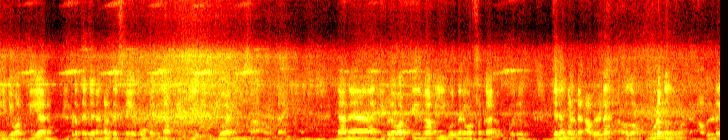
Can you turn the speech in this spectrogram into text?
എനിക്ക് വർക്ക് ചെയ്യാനും ഇവിടുത്തെ ജനങ്ങളുടെ സ്നേഹവും എല്ലാം എനിക്ക് ലഭിക്കുവാനും ഉണ്ടായി. ഞാൻ ഇവിടെ വർക്ക് ചെയ്ത ഈ ഒന്നര വർഷക്കാലം ഒരു ജനങ്ങളുടെ അവരുടെ കൂടെ നിന്നുകൊണ്ട് അവരുടെ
